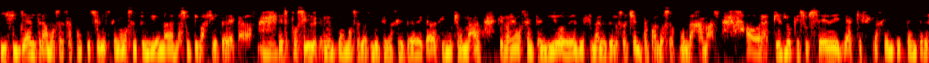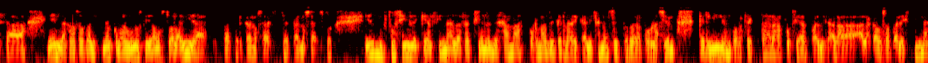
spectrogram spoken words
Y si ya entramos a esa confusión es que no hemos entendido nada en las últimas siete décadas. Es posible que no entremos en las últimas siete décadas y mucho más que no hayamos entendido desde finales de los 80 cuando se funda jamás. Ahora, ¿qué es lo que sucede ya que si la gente está interesada en la causa palestina como algunos que llevamos toda la vida cercanos a, cercanos a esto? Es muy posible que al final las acciones de Hamas, por más de que radicalicen un sector de la población, terminen por afectar a la, posibilidad, a la, causa palestina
